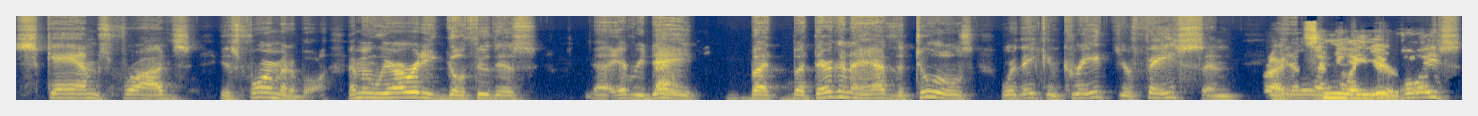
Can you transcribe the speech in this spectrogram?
scams, frauds is formidable. I mean, we already go through this uh, every day, but but they're going to have the tools where they can create your face and right. you know simulate and your voice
